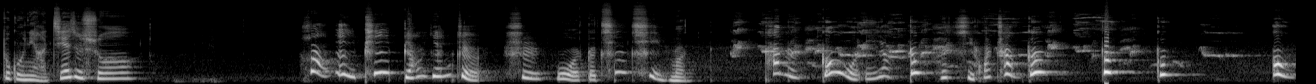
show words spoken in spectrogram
布谷鸟接着说。表演者是我的亲戚们，他们跟我一样都很喜欢唱歌，咕咕。哦，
